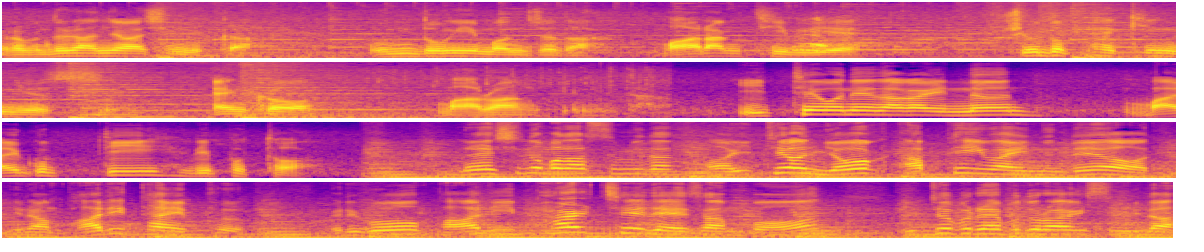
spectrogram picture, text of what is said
여러분들 안녕하십니까? 운동이 먼저다. 마랑TV의 pseudo fucking 뉴스. 앵커 마랑입니다. 이태원에 나가 있는 말굽디 리포터. 네 신호 받았습니다. 어, 이태원역 앞에 와 있는데요. 이런 body type 그리고 body parts에 대해서 한번 인터뷰를 해보도록 하겠습니다.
